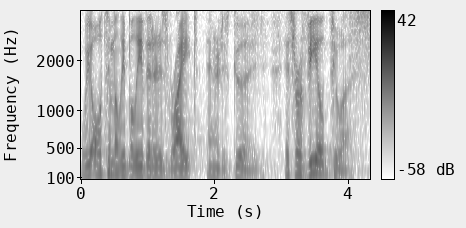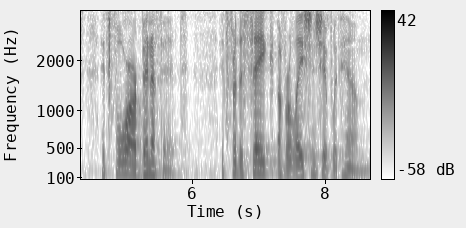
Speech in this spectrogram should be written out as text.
we ultimately believe that it is right and it is good. It's revealed to us, it's for our benefit, it's for the sake of relationship with Him.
